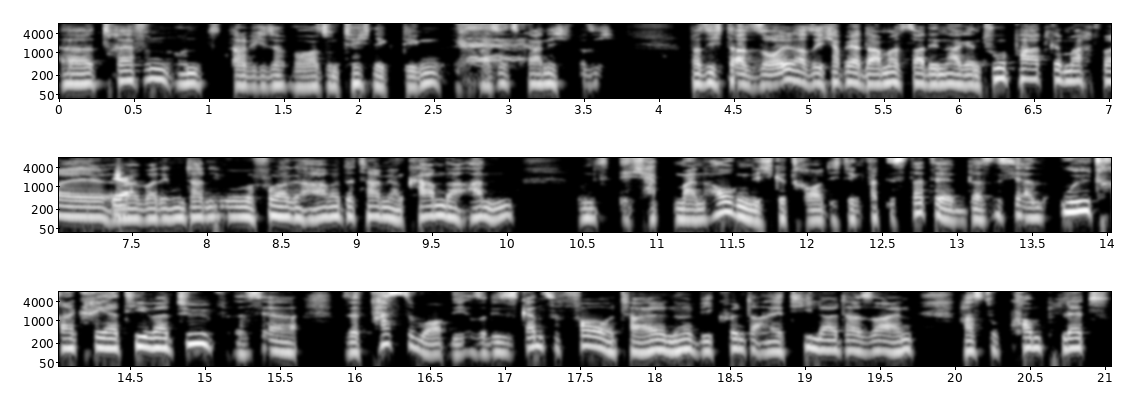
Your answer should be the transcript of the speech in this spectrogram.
äh, treffen. Und da habe ich gesagt, boah, so ein Technikding. Ich weiß jetzt gar nicht, was ich was ich da soll. Also ich habe ja damals da den Agenturpart gemacht bei, ja. äh, bei dem Unternehmen, wo wir vorher gearbeitet haben und kam da an und ich habe meinen Augen nicht getraut. Ich denke, was ist das denn? Das ist ja ein ultra kreativer Typ. Das ist ja, das passt überhaupt nicht. Also dieses ganze Vorurteil, ne, wie könnte ein IT-Leiter sein, hast du komplett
